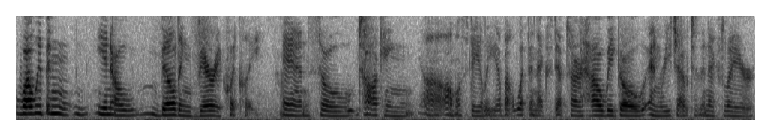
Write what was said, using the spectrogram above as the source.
Well, we've been, you know, building very quickly. And so talking uh, almost daily about what the next steps are, how we go and reach out to the next layer.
